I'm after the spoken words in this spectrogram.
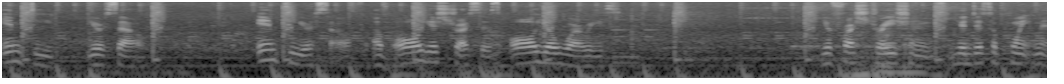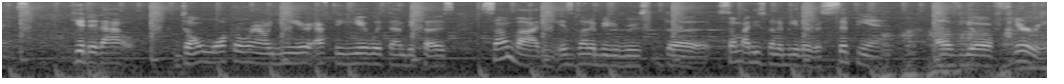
empty yourself. Empty yourself of all your stresses, all your worries, your frustrations, your disappointments. Get it out. Don't walk around year after year with them because somebody is going to be the somebody's going to be the recipient of your fury.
